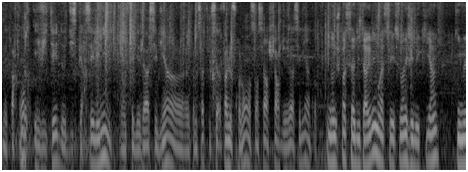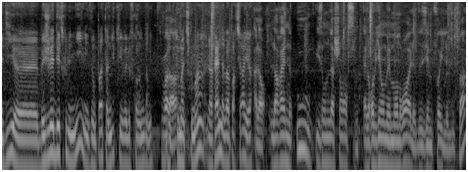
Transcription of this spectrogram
Mais par contre, évitez de disperser les nids, on le fait déjà assez bien, euh, comme ça, tout ça. enfin le frelon, on s'en charge déjà assez bien. Quoi. Donc je pense que ça a dû t'arriver, moi c'est souvent j'ai des clients qui me disent euh, ben, je l'ai détruit le nid mais ils n'ont pas attendu qu'il y avait le frelon dedans. Voilà. Automatiquement la reine elle va partir ailleurs. Alors la reine, ou ils ont de la chance, elle revient au même endroit et la deuxième fois ils ne la louent pas,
